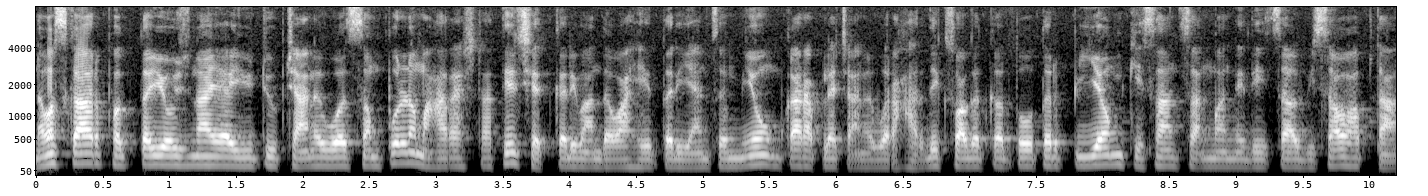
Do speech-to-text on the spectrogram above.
नमस्कार फक्त योजना या यूट्यूब चॅनलवर संपूर्ण महाराष्ट्रातील शेतकरी बांधव आहेत. तर यांचं मी ओंकार आपल्या चॅनलवर हार्दिक स्वागत करतो. तर पी एम किसान सन्मान निधीचा विसावा हप्ता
